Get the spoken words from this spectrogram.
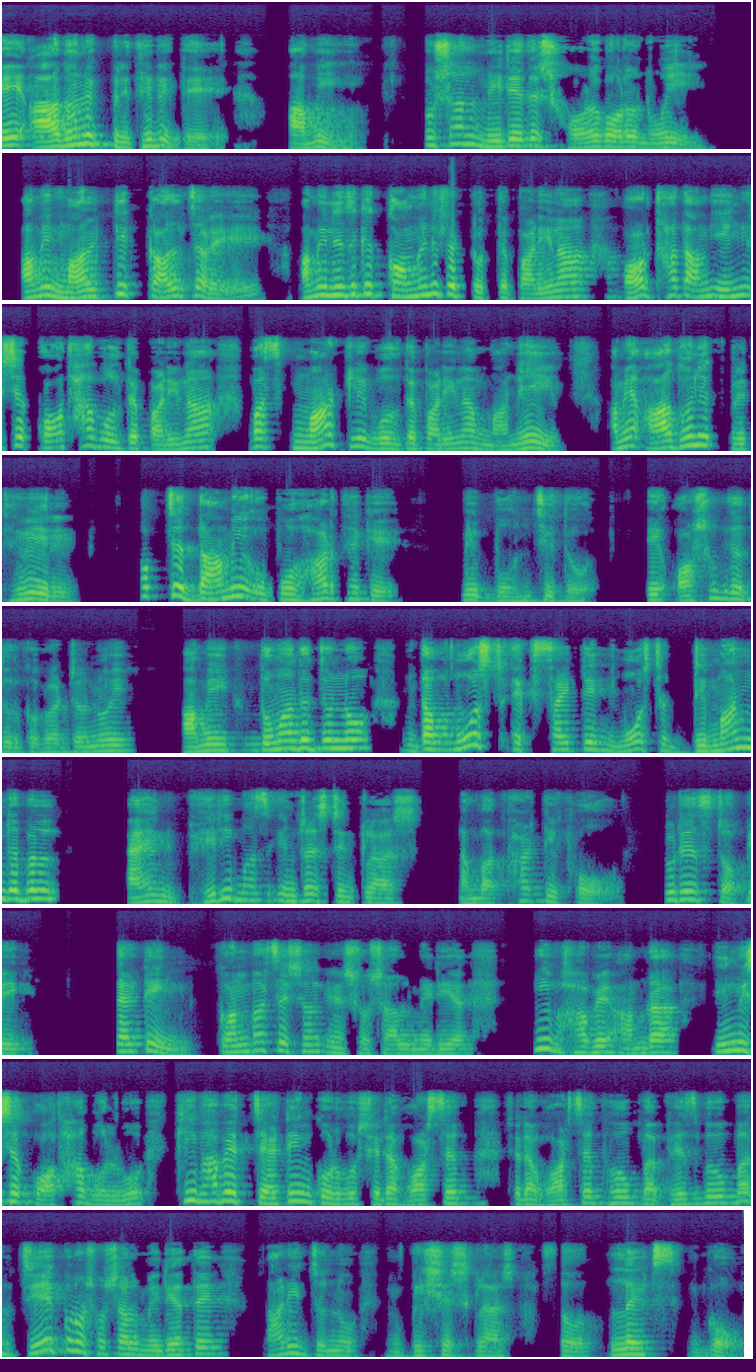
এই আধুনিক পৃথিবীতে আমি সোশ্যাল মিডিয়াতে সড়গড় নই। আমি মাল্টি কালচারে আমি নিজেকে কমিউনিকেট করতে পারি না। অর্থাৎ আমি ইংলিশে কথা বলতে পারি না বা স্মার্টলি বলতে পারি না মানে আমি আধুনিক পৃথিবীর সবচেয়ে দামি উপহার থেকে আমি বঞ্চিত। এই অসুবিধা দূর করবার জন্যই আমি তোমাদের জন্য the most exciting, most demandable and very much interesting class number 34 today's topic chatting conversation in social media কীভাবে আমরা ইংলিশে কথা বলব, কীভাবে চ্যাটিং করব সেটা হোয়াটসঅ্যাপ সেটা হোয়াটসঅ্যাপ হোক বা ফেসবুক বা যে কোনো সোশ্যাল মিডিয়াতে তারই জন্য বিশেষ ক্লাস তো লেটস গো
